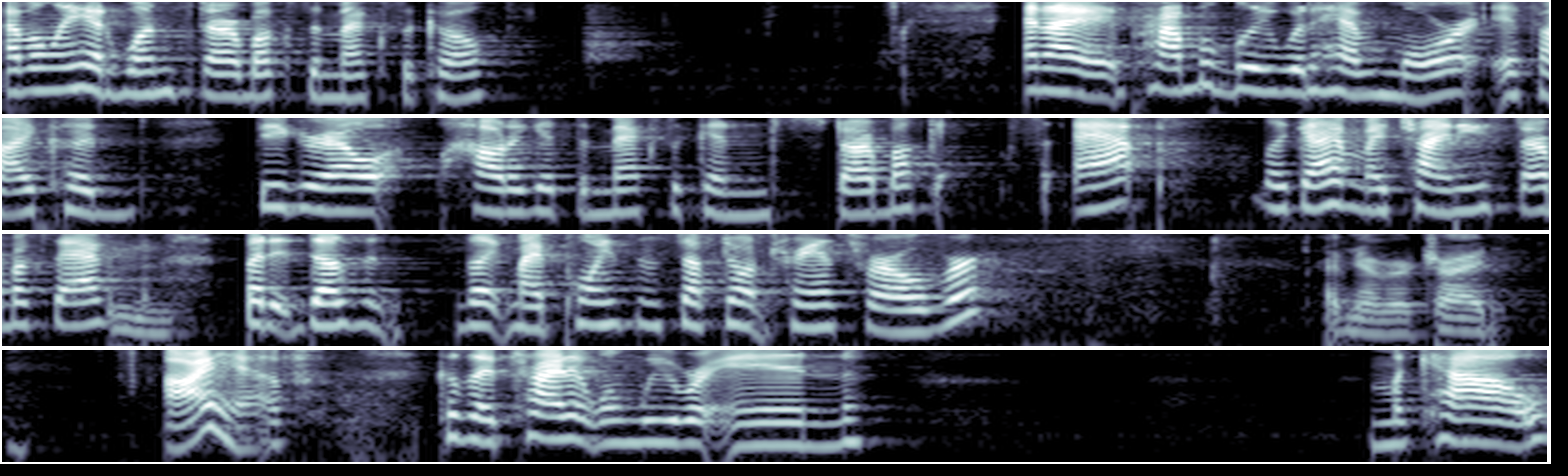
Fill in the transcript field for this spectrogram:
I've only had one Starbucks in Mexico. And I probably would have more if I could figure out how to get the Mexican Starbucks app. Like I have my Chinese Starbucks app, Mm. but it doesn't like my points and stuff don't transfer over. I've never tried. I have cuz I tried it when we were in Macau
